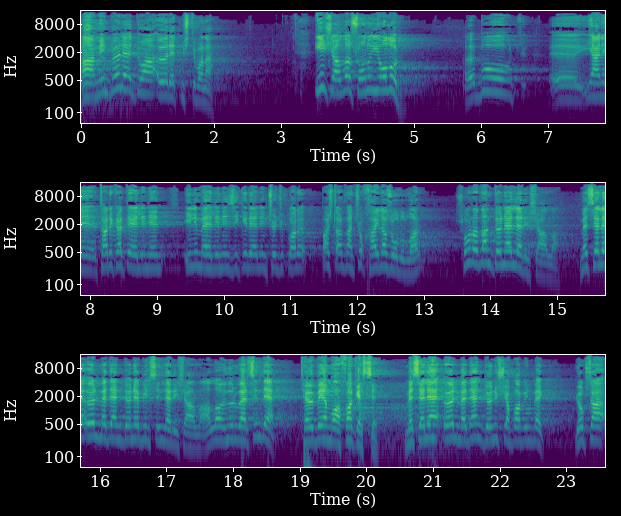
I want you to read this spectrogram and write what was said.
Amin. Böyle dua öğretmişti bana. İnşallah sonu iyi olur. Ee, bu e, yani tarikat ehlinin, ilim ehlinin, zikir ehlinin çocukları başlardan çok haylaz olurlar. Sonradan dönerler inşallah. Mesele ölmeden dönebilsinler inşallah. Allah ömür versin de tevbeye muvaffak etsin. Mesele ölmeden dönüş yapabilmek. Yoksa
